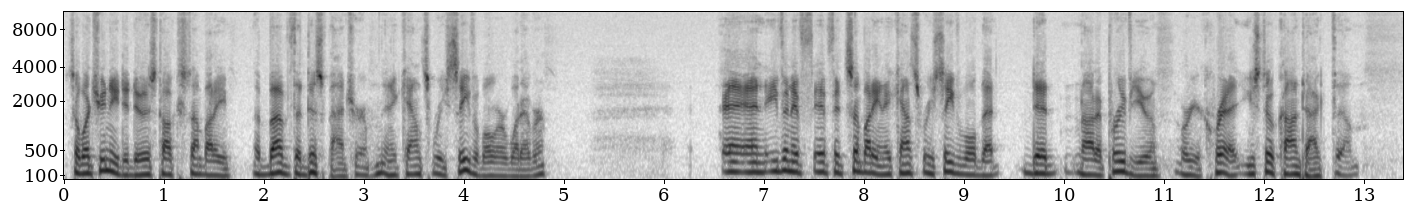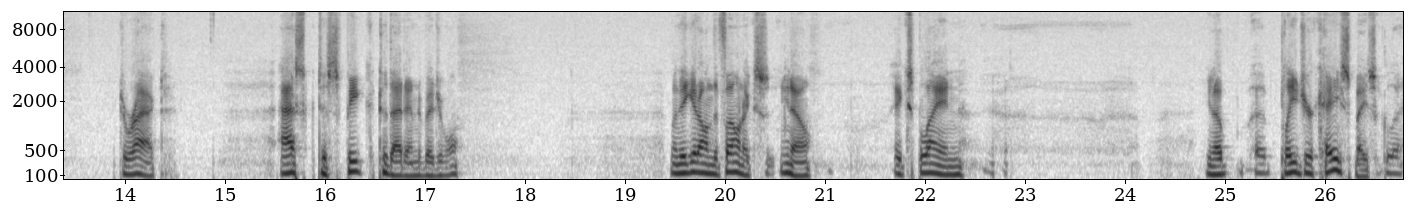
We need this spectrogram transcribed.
So what you need to do is talk to somebody above the dispatcher, an accounts receivable or whatever. And even if, if it's somebody in accounts receivable that did not approve you or your credit, you still contact them direct. Ask to speak to that individual. When they get on the phone, you know, explain, you know, uh, plead your case basically.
